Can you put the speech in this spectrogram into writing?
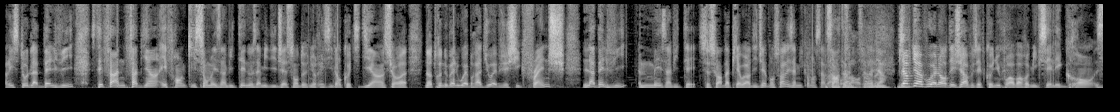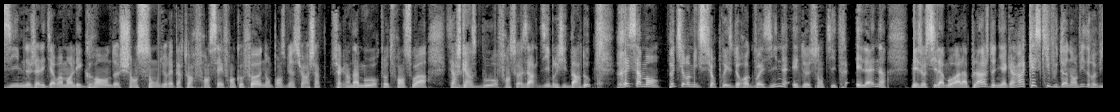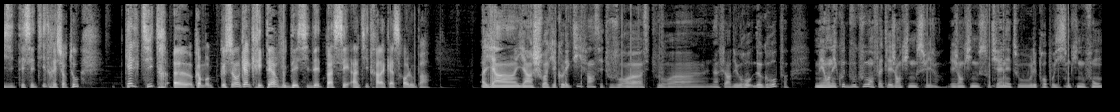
Aristo de la Belle Vie, Stéphane, Fabien et Franck qui sont mes invités. Nos amis DJ sont devenus résidents quotidiens hein, sur euh, notre nouvelle web radio FG Chic French. La Belle Vie, mes invités ce soir de la Power DJ. Bonsoir les amis, comment ça va? Bonsoir Antoine, ça va bien? Bienvenue à vous. Alors déjà, vous êtes connus pour avoir remixé les grands hymnes, j'allais dire vraiment les grandes chansons du répertoire français et francophone. On pense bien sûr à Chagrin d'amour, Claude François, Serge Gainsbourg, François Hardy, Brigitte Bardot. Récemment, petit remix surprise de Rock Voisine et de son titre Hélène mais aussi L'amour à la plage de Niagara. Qu'est-ce qui vous donne envie de revisiter ces titres et surtout, quel titre, euh, que selon quels critères vous décidez de passer un titre à la casserole ou pas? Ah, il y, a un, choix qui est collectif, hein. c'est toujours, euh, euh, une affaire de groupe, mais on écoute beaucoup en fait les gens qui nous suivent, les gens qui nous soutiennent et tout, les propositions qu'ils nous font.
